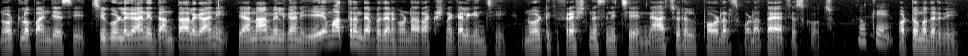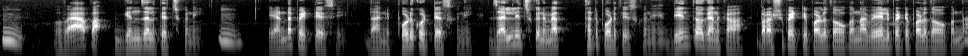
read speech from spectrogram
నోట్లో పనిచేసి చిగుళ్ళు కానీ దంతాలు కానీ ఎనామిల్ కానీ ఏమాత్రం దెబ్బతినకుండా రక్షణ కలిగించి నోటికి ఫ్రెష్నెస్నిచ్చే న్యాచురల్ పౌడర్స్ కూడా తయారు చేసుకోవచ్చు ఓకే మొట్టమొదటిది. వేప గింజలు తెచ్చుకుని. ఎండ పెట్టేసి దాన్ని పొడి కొట్టేసుకుని జల్లించుకుని మెత్తటి పొడి తీసుకుని దీంతో గనక బ్రష్ పెట్టి పళ్ళు తోముకున్నా వేలు పెట్టి పళ్ళు తోముకున్నా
